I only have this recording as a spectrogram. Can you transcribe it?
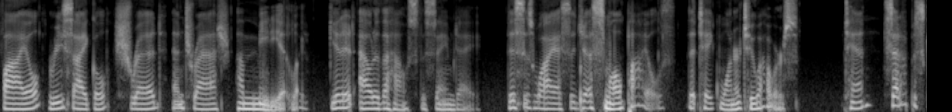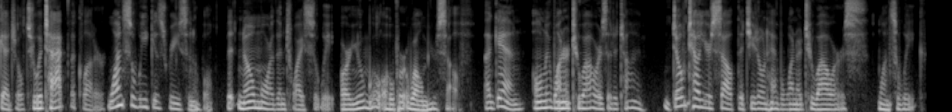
File, recycle, shred, and trash immediately. Get it out of the house the same day. This is why I suggest small piles that take one or two hours. 10. Set up a schedule to attack the clutter. Once a week is reasonable, but no more than twice a week, or you will overwhelm yourself. Again, only one or two hours at a time. Don't tell yourself that you don't have one or two hours once a week.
